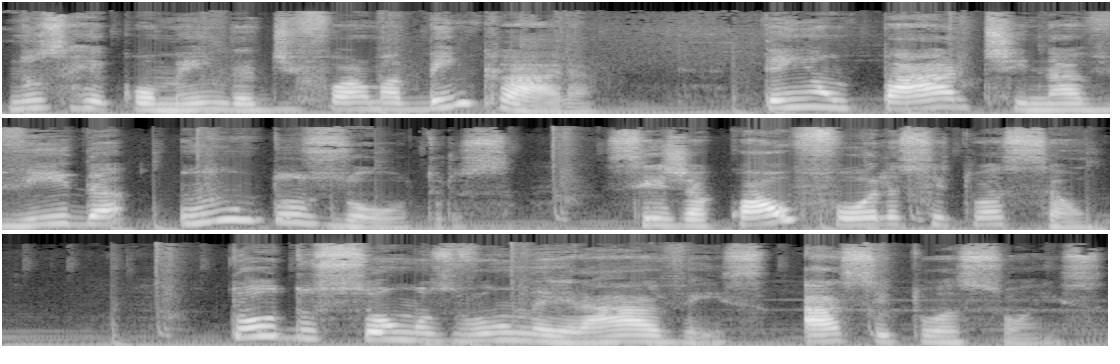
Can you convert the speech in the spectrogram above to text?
nos recomenda de forma bem clara: tenham parte na vida um dos outros, seja qual for a situação. Todos somos vulneráveis às situações.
